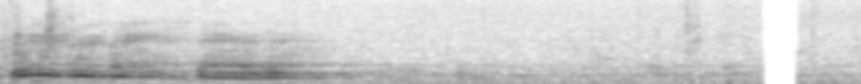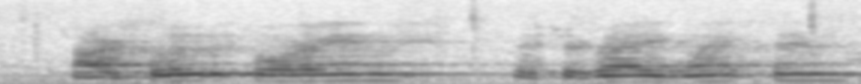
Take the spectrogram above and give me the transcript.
Please remain standing. Our salutatorian, Mr. Greg Winston.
